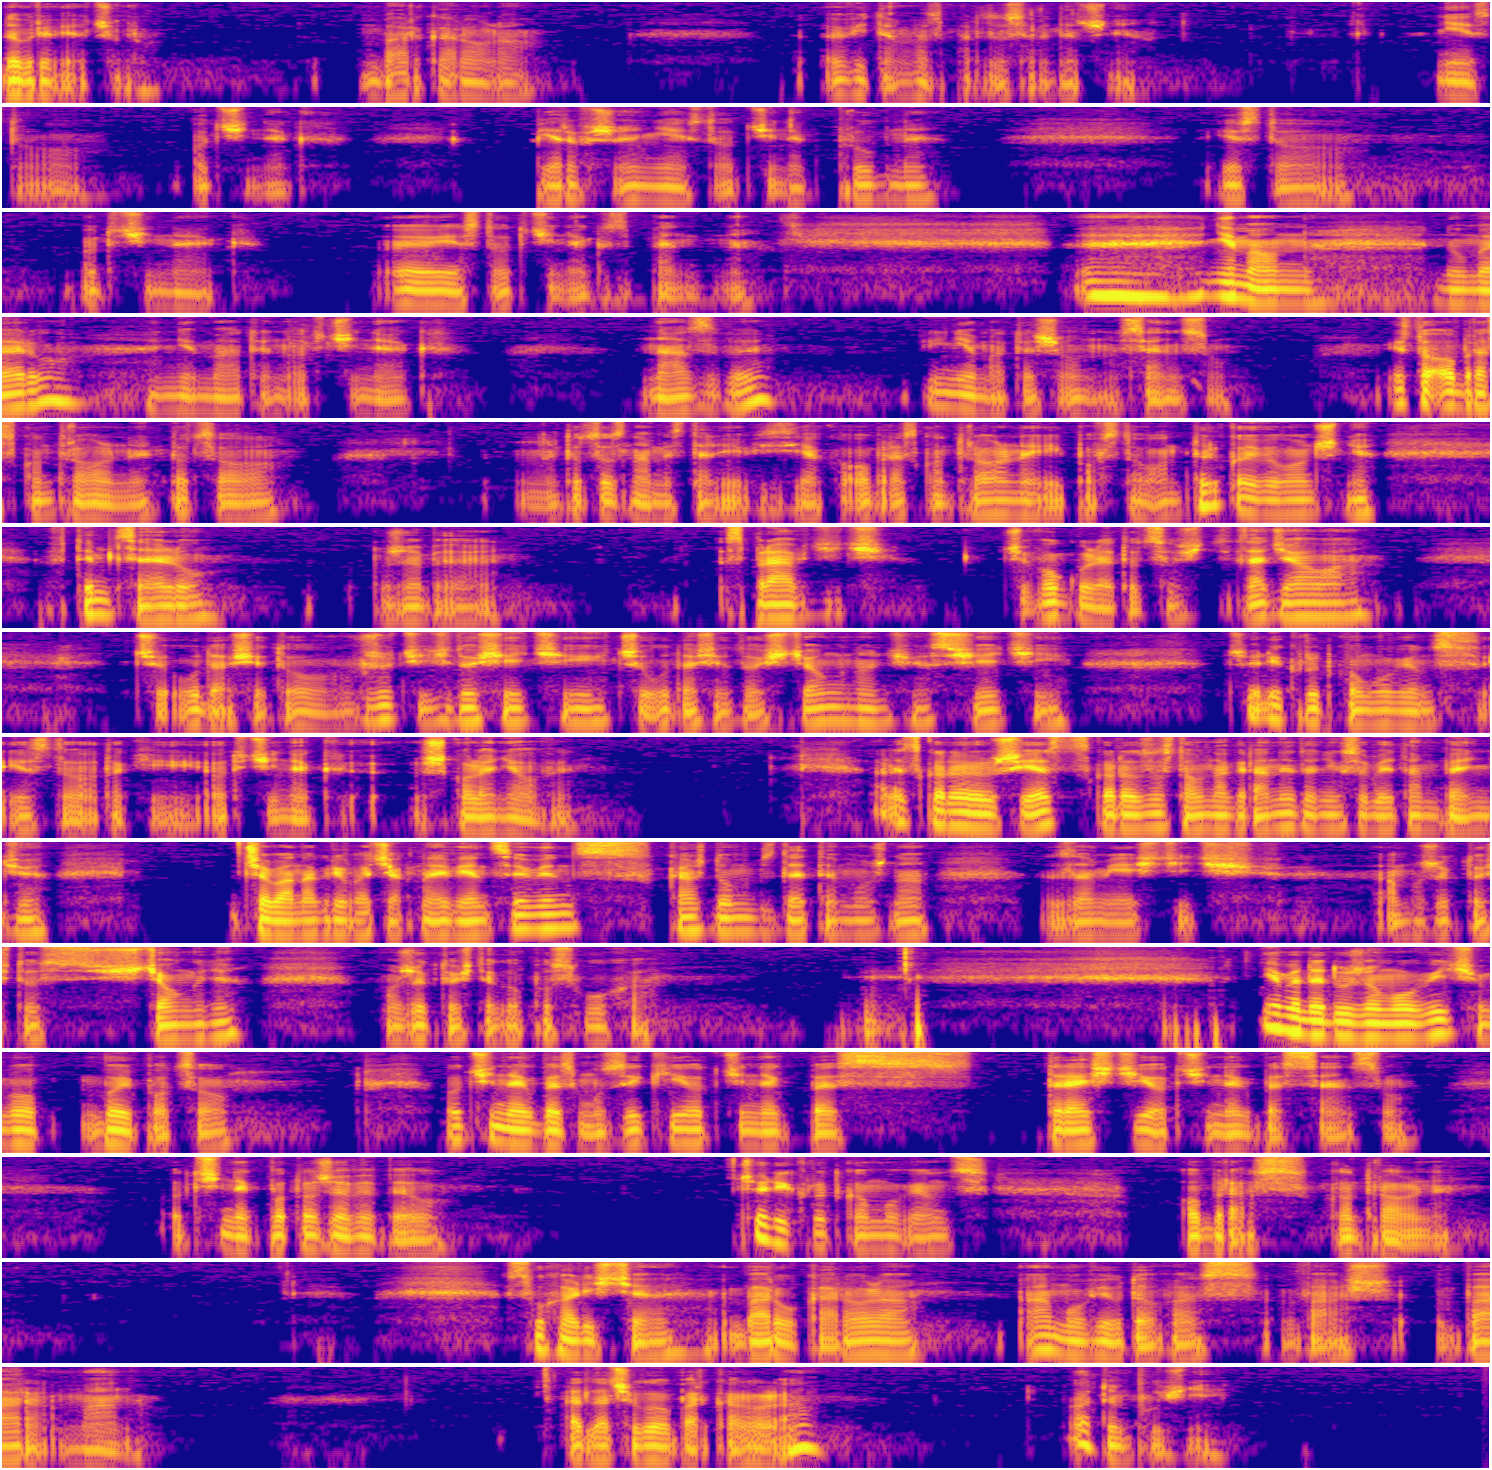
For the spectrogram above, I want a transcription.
Dobry wieczór. Bar Karola. Witam Was bardzo serdecznie. Nie jest to odcinek pierwszy, nie jest to odcinek próbny. Jest to odcinek. Jest to odcinek zbędny. Nie ma on numeru, nie ma ten odcinek nazwy i nie ma też on sensu. Jest to obraz kontrolny, to co, to co znamy z telewizji jako obraz kontrolny i powstał on tylko i wyłącznie w tym celu, żeby sprawdzić, czy w ogóle to coś zadziała, czy uda się to wrzucić do sieci, czy uda się to ściągnąć z sieci. Czyli krótko mówiąc, jest to taki odcinek szkoleniowy. Ale skoro już jest, skoro został nagrany, to niech sobie tam będzie. Trzeba nagrywać jak najwięcej, więc każdą bzdetę można zamieścić. A może ktoś to ściągnie? Może ktoś tego posłucha. Nie będę dużo mówić, bo, bo i po co. Odcinek bez muzyki, odcinek bez treści, odcinek bez sensu. Odcinek po to, żeby był. Czyli krótko mówiąc, obraz kontrolny. Słuchaliście baru Karola, a mówił do Was Wasz barman. A dlaczego bar Karola? O tym później.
